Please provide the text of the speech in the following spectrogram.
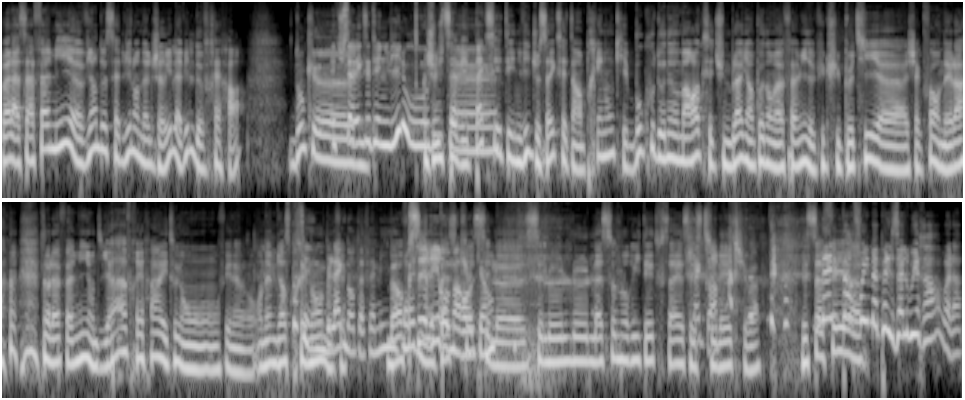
voilà, sa famille euh, vient de cette ville en Algérie, la ville de Frera. Donc, euh, Et tu savais que c'était une ville ou je ne savais euh, pas que c'était une ville, je savais que c'était un prénom qui est beaucoup donné au Maroc. C'est une blague un peu dans ma famille depuis que je suis petit. euh, à chaque fois, on est là dans la famille, on dit ah frère et tout. et On, on fait, on aime bien ce Pourquoi c'est prénom. une blague euh, dans ta famille bah, en On fait, sait rire au Maroc, C'est hein. le, c'est le, le- la sonorité, tout ça, c'est stylé, tu vois. Et ça fait. euh, Parfois il m'appelle Zalouira, voilà.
